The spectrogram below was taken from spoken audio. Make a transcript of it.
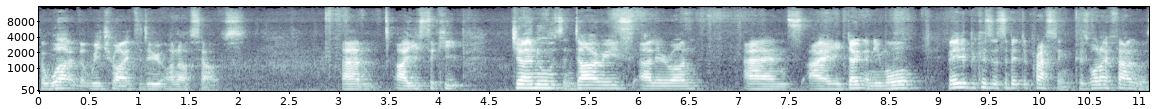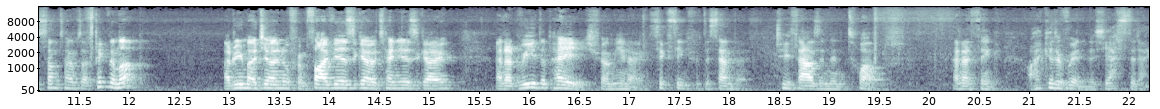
the work that we try to do on ourselves. Um, I used to keep journals and diaries earlier on, and I don't anymore. Maybe because it's a bit depressing, because what I found was sometimes I'd pick them up, I'd read my journal from five years ago or 10 years ago, and I'd read the page from, you know, 16th of December, 2012, and I'd think, I could have written this yesterday.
